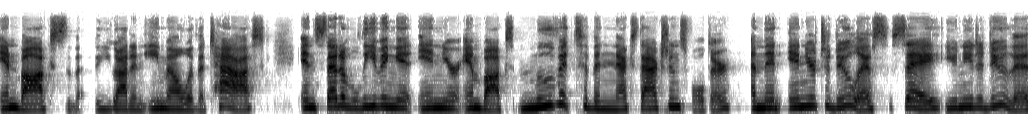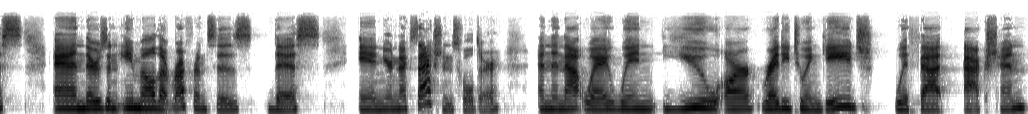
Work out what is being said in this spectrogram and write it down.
inbox, you got an email with a task, instead of leaving it in your inbox, move it to the next actions folder. And then in your to do list, say you need to do this. And there's an email that references this in your next actions folder. And then that way, when you are ready to engage with that action,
